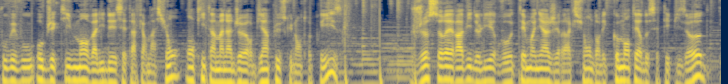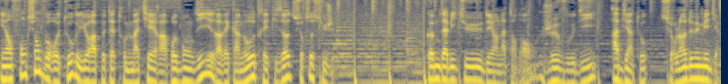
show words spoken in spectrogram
Pouvez-vous objectivement valider cette affirmation? On quitte un manager bien plus qu'une entreprise. Je serai ravi de lire vos témoignages et réactions dans les commentaires de cet épisode, et en fonction de vos retours, il y aura peut-être matière à rebondir avec un autre épisode sur ce sujet. Comme d'habitude et en attendant, je vous dis à bientôt sur l'un de mes médias.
